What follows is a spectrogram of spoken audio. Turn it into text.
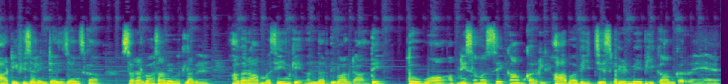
आर्टिफिशियल इंटेलिजेंस का सरल भाषा में मतलब है, अगर आप मशीन के अंदर दिमाग डाल दें तो वह अपनी समझ से काम कर ले। आप अभी जिस फ़ील्ड में भी काम कर रहे हैं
